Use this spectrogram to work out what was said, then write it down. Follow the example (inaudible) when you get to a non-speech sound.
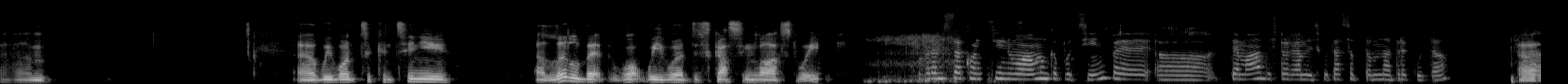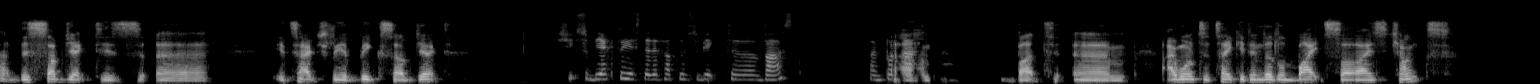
Um, uh, we want to continue a little bit what we were discussing last week. Vrem să continuăm încă puțin pe uh, tema despre care am discutat săptămâna trecută. Uh, this subject is uh, it's actually a big subject, Și subiectul este de fapt un subiect uh, vast, important, um, but um, I want to take it in little bite-sized chunks.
